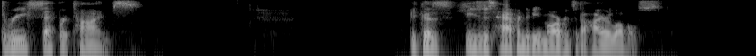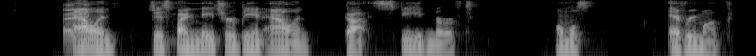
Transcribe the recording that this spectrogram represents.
three separate times because he just happened to beat Marvin to the higher levels. I think- Alan, just by nature of being Alan, got speed nerfed almost every month.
